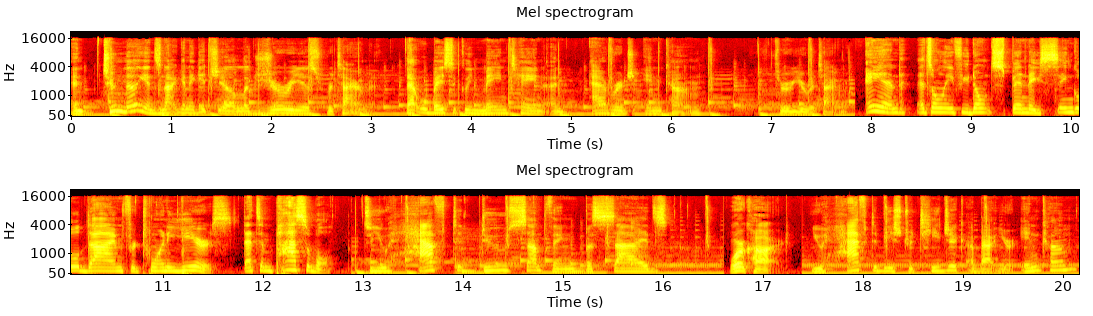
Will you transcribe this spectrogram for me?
And $2 million is not going to get you a luxurious retirement. That will basically maintain an average income through your retirement. And that's only if you don't spend a single dime for 20 years. That's impossible. So you have to do something besides work hard. You have to be strategic about your income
